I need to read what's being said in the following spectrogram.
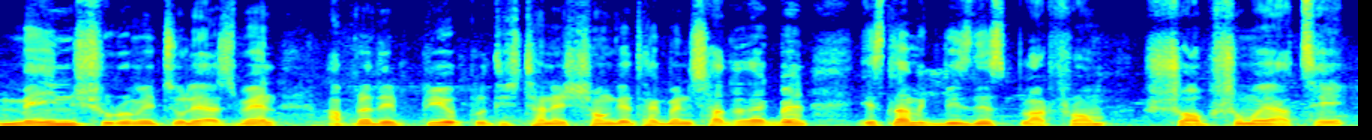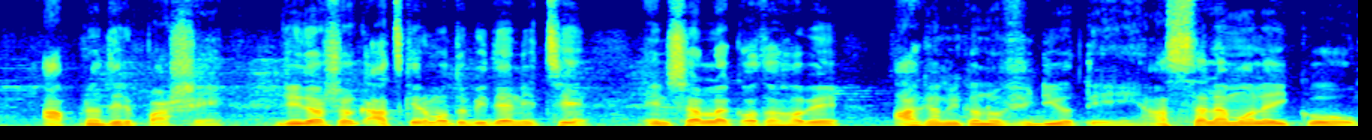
মেইন শোরুমে চলে আসবেন। আপনাদের প্রিয় প্রতিষ্ঠানের সঙ্গে থাকবেন, সাথে থাকবেন। ইসলামিক বিজনেস প্ল্যাটফর্ম সব সময় আছে আপনাদের পাশে। যে দর্শক, আজকের মতো বিদায় নিচ্ছে। ইনশাল্লাহ কথা হবে আগামী কোনো ভিডিওতে। আসসালামু আলাইকুম।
